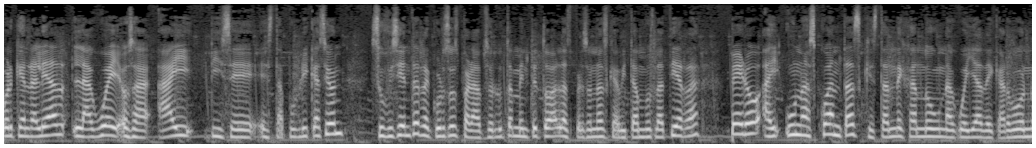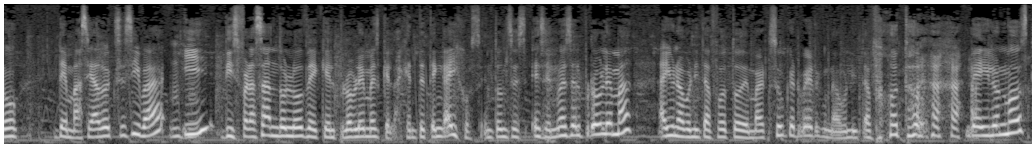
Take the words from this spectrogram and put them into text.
porque en realidad la huella, o sea, hay, dice esta publicación, suficientes recursos para absolutamente todas las personas que habitamos la Tierra, pero hay unas cuantas que están dejando una huella de carbono demasiado excesiva y disfrazándolo de que el problema es que la gente tenga hijos. Entonces, ese no es el problema. Hay una bonita foto de Mark Zuckerberg, una bonita foto de Elon Musk,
